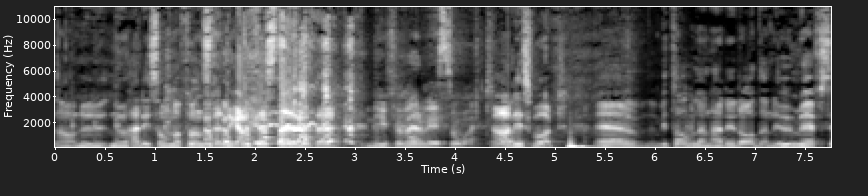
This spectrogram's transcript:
ja, nu, nu här i sommarfönstret. Vi kan testa det lite. Nyförvärv är svårt. Ja, det är svårt. Eh, vi tar väl den här i raden. Umeå FC,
